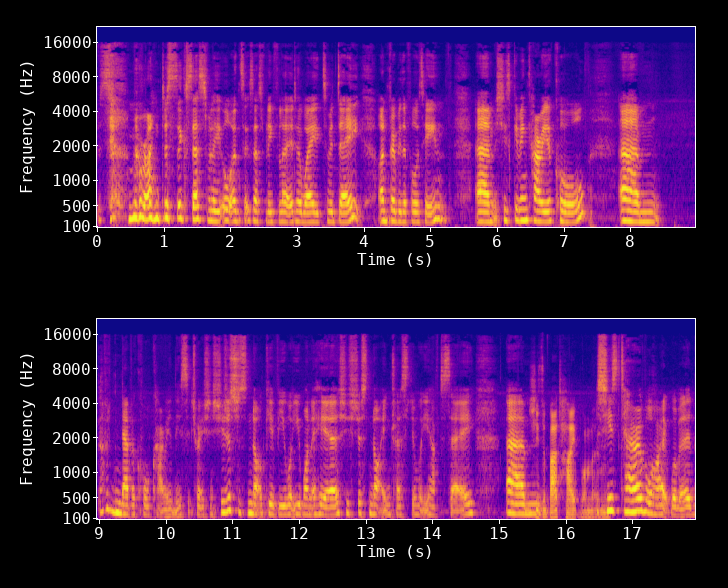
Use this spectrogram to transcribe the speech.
Miranda successfully or unsuccessfully flirted her way to a date on February the fourteenth, um, she's giving Carrie a call. Um, I would never call Carrie in these situations. She just does not give you what you want to hear. She's just not interested in what you have to say. Um, She's a bad hype woman. She's terrible hype woman,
